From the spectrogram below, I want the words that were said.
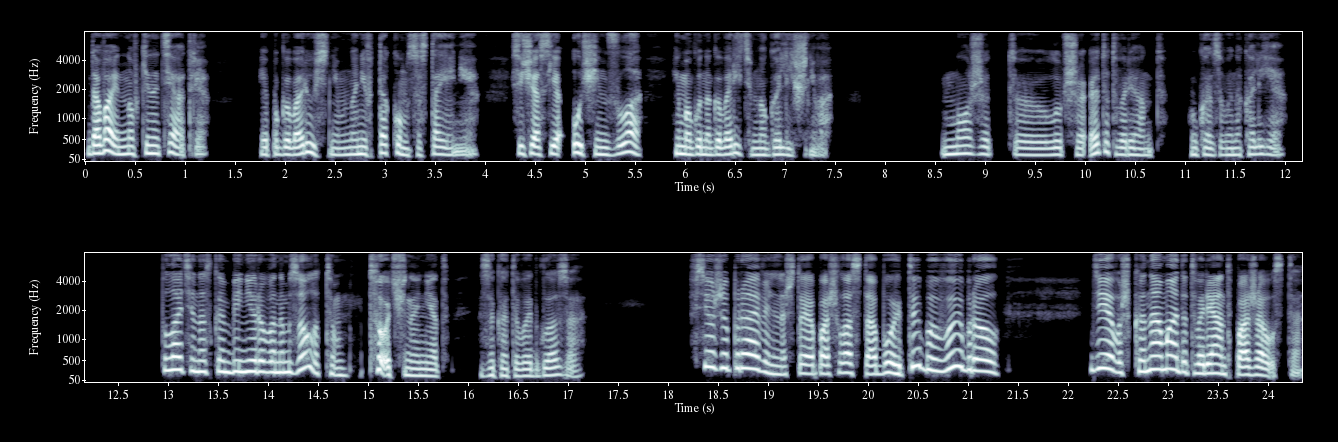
Давай, но в кинотеатре. Я поговорю с ним, но не в таком состоянии. Сейчас я очень зла и могу наговорить много лишнего. Может, э, лучше этот вариант, указываю на колье. Платина с комбинированным золотом? Точно нет, закатывает глаза. Все же правильно, что я пошла с тобой, ты бы выбрал... Девушка, нам этот вариант, пожалуйста,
